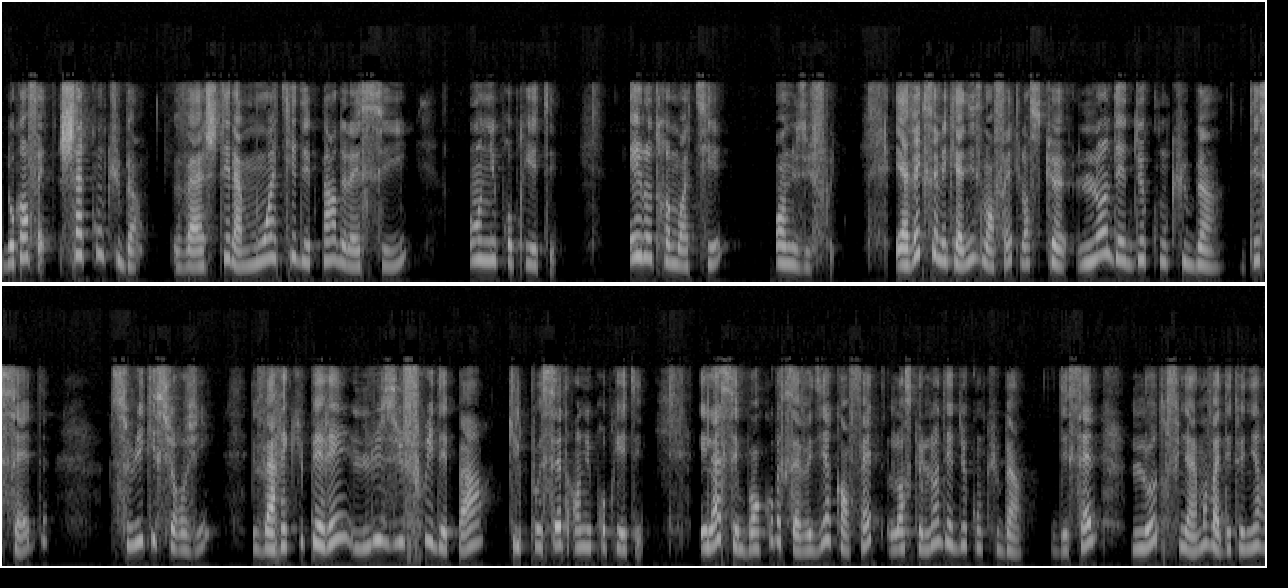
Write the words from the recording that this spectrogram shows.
Donc en fait, chaque concubin va acheter la moitié des parts de la SCI en nue propriété. et l'autre moitié en usufruit. Et avec ces mécanismes, en fait, lorsque l'un des deux concubins décède, celui qui survit va récupérer l'usufruit des parts qu'il possède en une propriété. Et là, c'est banco parce que ça veut dire qu'en fait, lorsque l'un des deux concubins décède, l'autre finalement va détenir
